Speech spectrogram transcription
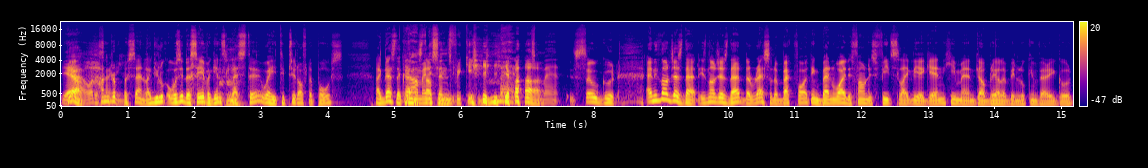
Yeah, what a hundred signing. percent. Like you look, was it the save against Leicester where he tips it off the post? Like that's the kind Yeah, of stuff. Maddison's you free need- kick. Mad. It's yeah, mad. it's so good. And it's not just that. It's not just that. The rest of the back four, I think Ben White has found his feet slightly again. Him and Gabriel have been looking very good.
